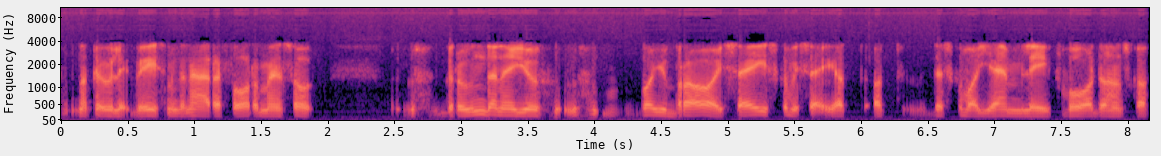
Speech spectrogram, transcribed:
naturligtvis med den här reformen så grunden är ju, var ju bra i sig ska vi säga att, att det ska vara jämlik vård och ska,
